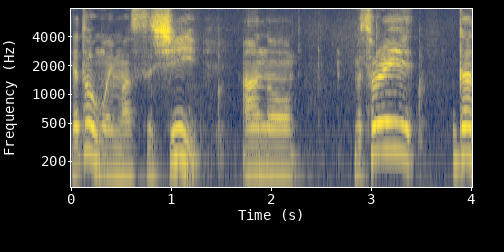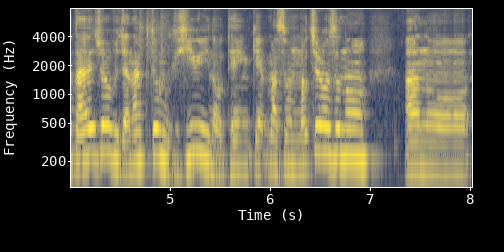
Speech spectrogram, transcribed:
やと思いますし、あの、それが大丈夫じゃなくても、日々の点検、まあそのもちろんその、あの、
